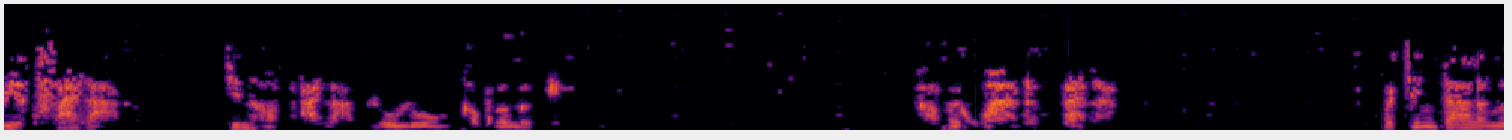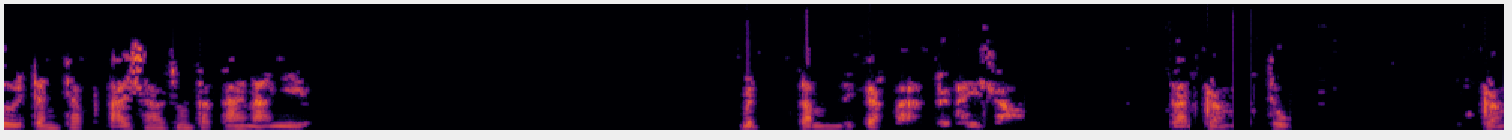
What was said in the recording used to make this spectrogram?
Việc phải làm, chính họ phải làm luôn luôn, không có người khác. Họ mới qua được tai nạn. Và chính ta là người tranh chấp, tại sao chúng ta tai nạn nhiều? Bình tâm thì các bạn sẽ thấy rõ. Ta cần tu, cần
